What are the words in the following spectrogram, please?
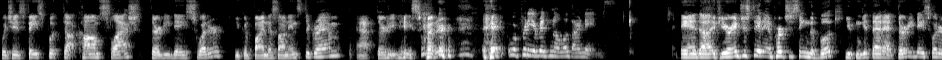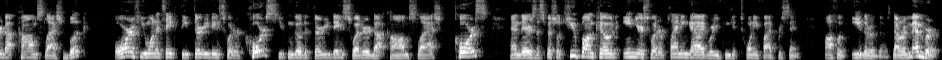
which is facebook.com slash 30 day sweater. You can find us on Instagram at 30 day sweater. We're pretty original with our names. And uh, if you're interested in purchasing the book, you can get that at 30daysweater.com slash book. Or if you want to take the 30 Day Sweater course, you can go to 30daysweater.com slash course. And there's a special coupon code in your sweater planning guide where you can get 25% off of either of those. Now remember,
